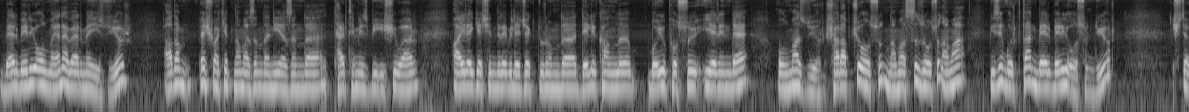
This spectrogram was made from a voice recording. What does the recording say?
berberi olmayana vermeyiz diyor. Adam beş vakit namazında, niyazında tertemiz bir işi var. Aile geçindirebilecek durumda, delikanlı, boyu posu yerinde olmaz diyor. Şarapçı olsun, namazsız olsun ama bizim ırktan berberi olsun diyor. İşte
